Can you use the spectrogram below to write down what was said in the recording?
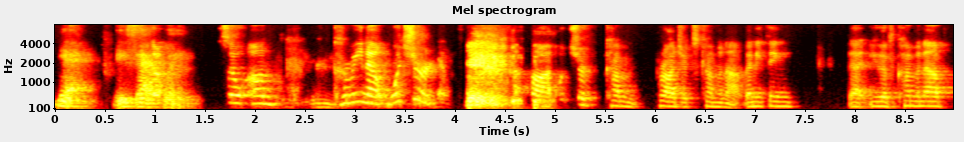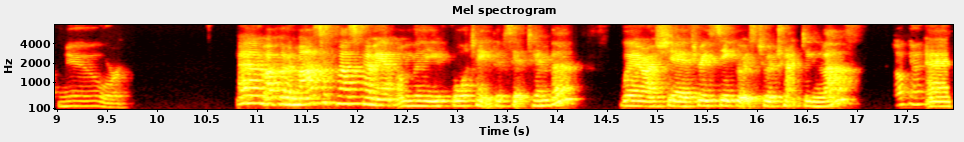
Yeah, exactly. So, um, Karina, what's your thought? What's your come projects coming up? Anything that you have coming up new or Um, I've got a masterclass coming up on the 14th of September where I share three secrets to attracting love. Okay. and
